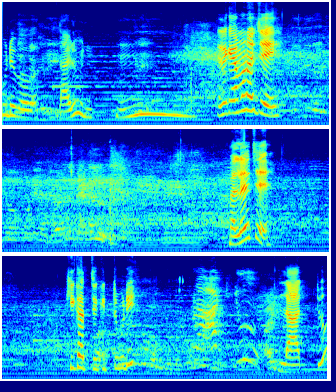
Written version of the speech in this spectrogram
উরে বাবা দারুণ। হুম। এটা কেমন আছে ভালো হয়েছে? কি খাচ্ছে কিট্টুবুড়ি লাড্ডু।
